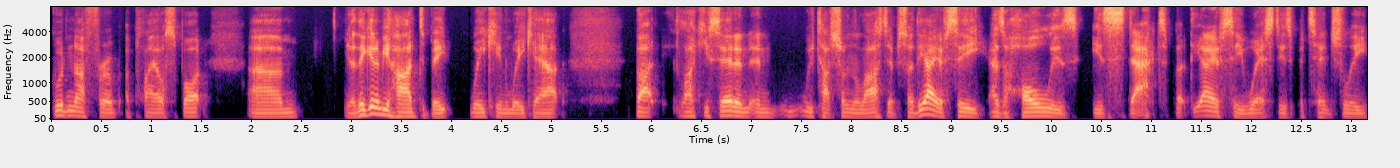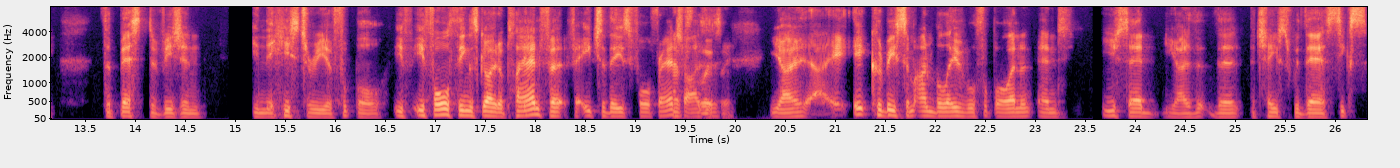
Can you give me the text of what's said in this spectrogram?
good enough for a, a playoff spot. Um, you know, they're going to be hard to beat week in week out. But like you said, and, and we touched on in the last episode, the AFC as a whole is is stacked, but the AFC West is potentially the best division in the history of football. If if all things go to plan for for each of these four franchises, Absolutely. you know, it, it, could be some unbelievable football. And and you said, you know, the, the, the Chiefs with their six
